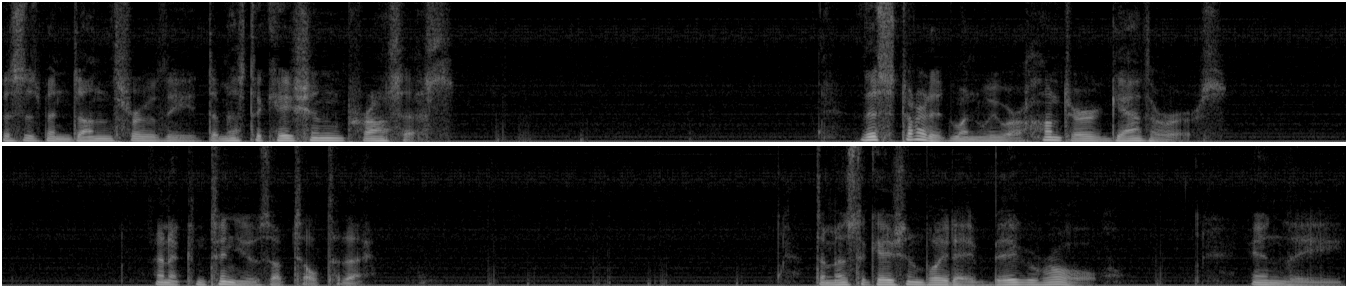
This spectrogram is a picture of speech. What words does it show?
This has been done through the domestication process. This started when we were hunter-gatherers, and it continues up till today. Domestication played a big role in the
